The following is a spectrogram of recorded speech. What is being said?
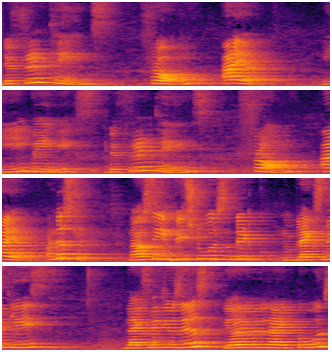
different things from iron. He makes different things from iron understood now see which tools did blacksmith use? Blacksmith uses here you will write tools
